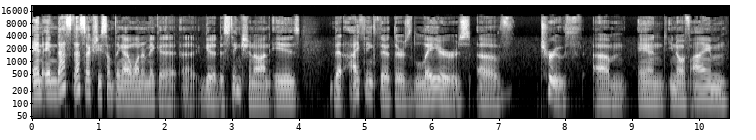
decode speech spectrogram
and and that's that's actually something I want to make a, a get a distinction on is that I think that there's layers of truth, um, and you know, if I'm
